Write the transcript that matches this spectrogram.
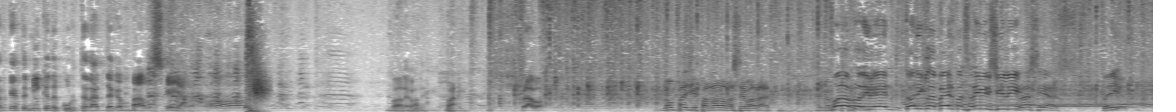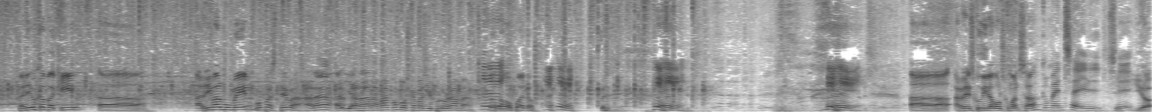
per aquesta mica de curta edat de gambals que hi ha. vale, vale. Va. Bravo. No em faci parlar de la seva edat, senyor Marcelí. aplaudiment! Toni Clapés, Marcelí Virgili. Gràcies. Veniu, veniu cap aquí. Uh, arriba el moment... La culpa és teva. Ara, Ah, ja. ara demà com vols que faci programa? No, no, bueno. Uh, res, Codina, vols començar? Comença ell, sí. Jo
